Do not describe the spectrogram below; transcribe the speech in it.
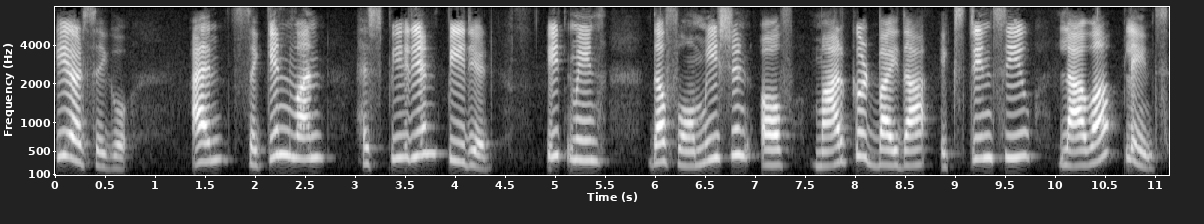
years ago. And second one Hesperian period. It means the formation of marked by the extensive lava plains.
